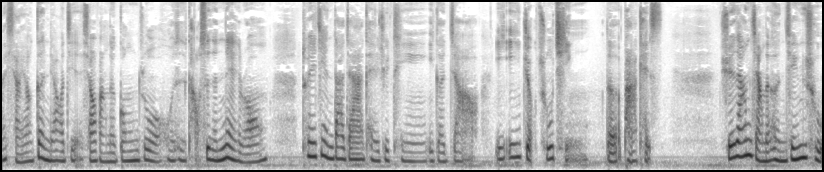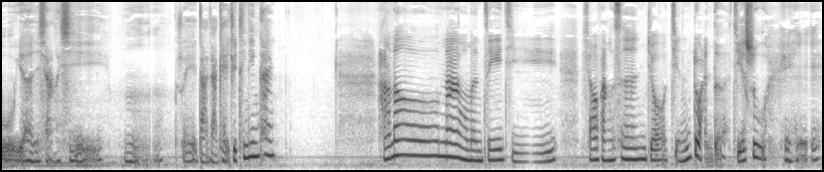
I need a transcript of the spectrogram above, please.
家想要更了解消防的工作或是考试的内容，推荐大家可以去听一个叫《一一九出勤》的 podcast，学长讲的很清楚，也很详细，嗯，所以大家可以去听听看。好喽，那我们这一集消防声就简短的结束，嘿嘿，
